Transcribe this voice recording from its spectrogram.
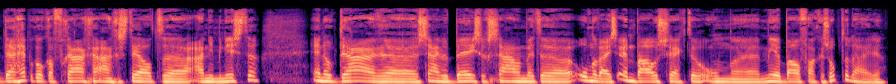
daar heb ik ook al vragen aan gesteld aan de minister. En ook daar zijn we bezig samen met de onderwijs- en bouwsector om meer bouwvakkers op te leiden.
